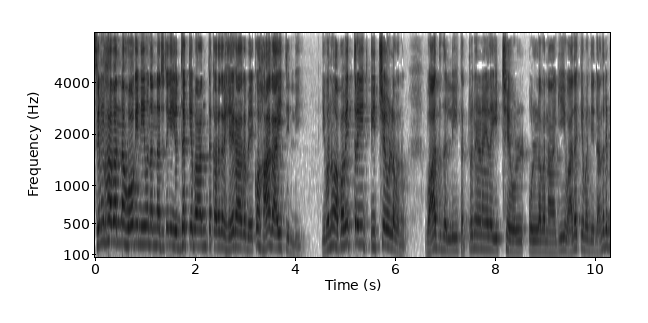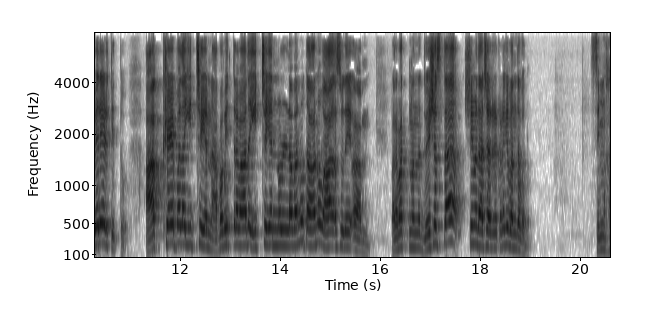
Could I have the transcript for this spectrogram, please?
ಸಿಂಹವನ್ನ ಹೋಗಿ ನೀವು ನನ್ನ ಜೊತೆಗೆ ಯುದ್ಧಕ್ಕೆ ಬಾ ಅಂತ ಕರೆದರೆ ಹೇಗಾಗಬೇಕೋ? ಹಾಗಾಯ್ತಿಲ್ಲಿ ಇವನು ಅಪವಿತ್ರ ಇಚ್ಛೆ ಉಳ್ಳವನು ವಾದದಲ್ಲಿ ತತ್ವನಿರ್ಣಯದ ಇಚ್ಛೆ ಉಳ್ಳವನಾಗಿ ವಾದಕ್ಕೆ ಬಂದಿದ್ದ ಅಂದ್ರೆ ಬೇರೆ ಇರ್ತಿತ್ತು. ಆಕ್ಷೇಪದ ಇಚ್ಛೆಯನ್ನ, ಅಪವಿತ್ರವಾದ ಇಚ್ಛೆಯನ್ನುಳ್ಳವನು ತಾನು ವಾಸುದೇವ ಪರಮಾತ್ಮನ ದ್ವೇಷಸ್ಥ ಶ್ರೀಮದಾಚಾರ್ಯರ ಕಡೆಗೆ ಬಂದವನು. ಸಿಂಹ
